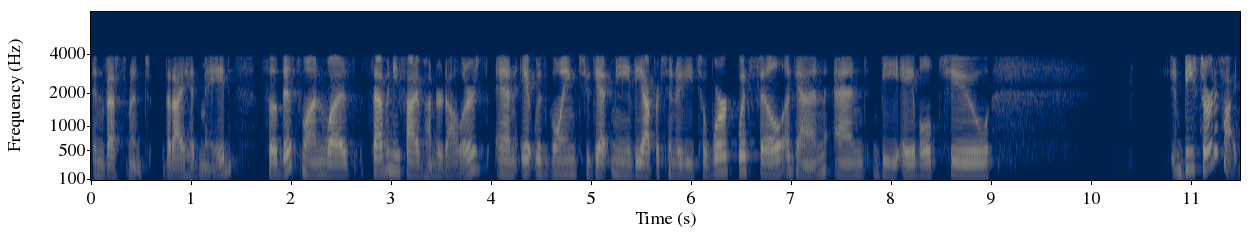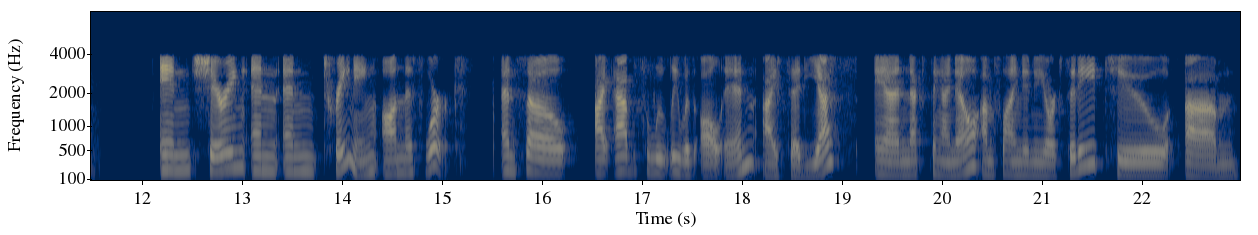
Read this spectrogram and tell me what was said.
investment that I had made. So this one was $7,500 and it was going to get me the opportunity to work with Phil again and be able to be certified in sharing and, and training on this work. And so I absolutely was all in. I said yes. And next thing I know, I'm flying to New York City to um,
